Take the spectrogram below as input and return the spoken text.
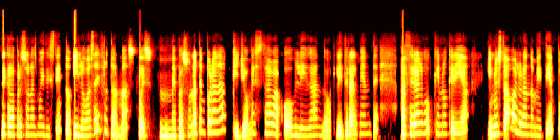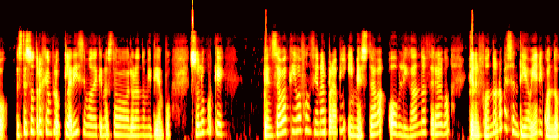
de cada persona es muy distinto y lo vas a disfrutar más. Pues me pasó una temporada que yo me estaba obligando literalmente a hacer algo que no quería y no estaba valorando mi tiempo. Este es otro ejemplo clarísimo de que no estaba valorando mi tiempo, solo porque pensaba que iba a funcionar para mí y me estaba obligando a hacer algo que en el fondo no me sentía bien y cuando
